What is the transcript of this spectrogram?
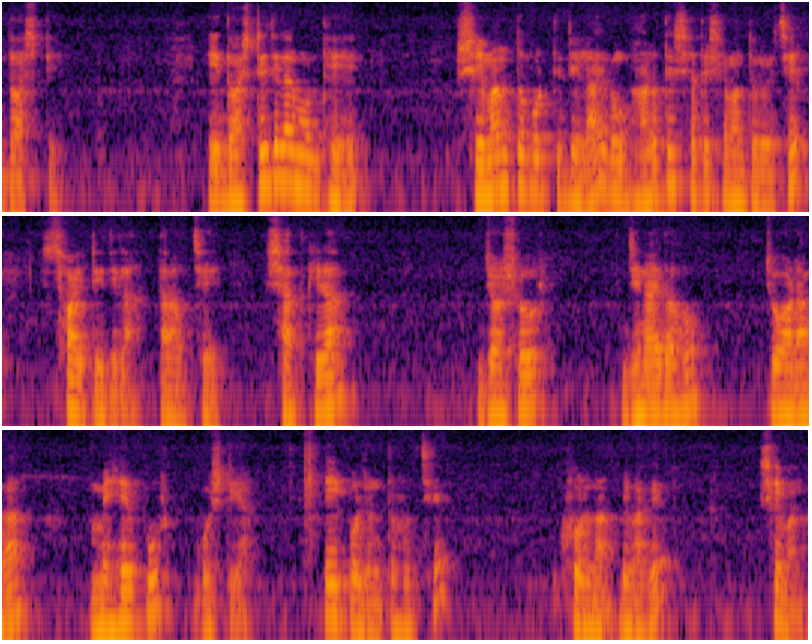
দশটি। এই দশটি জেলার মধ্যে সীমান্তবর্তী জেলা এবং ভারতের সাথে সীমান্ত রয়েছে ছয়টি জেলা। তারা হচ্ছে সাতক্ষীরা, যশোর, ঝিনাইদহ, চুয়াডাঙ্গা, মেহেরপুর, কুষ্টিয়া। এই পর্যন্ত হচ্ছে খুলনা বিভাগের সীমানা।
